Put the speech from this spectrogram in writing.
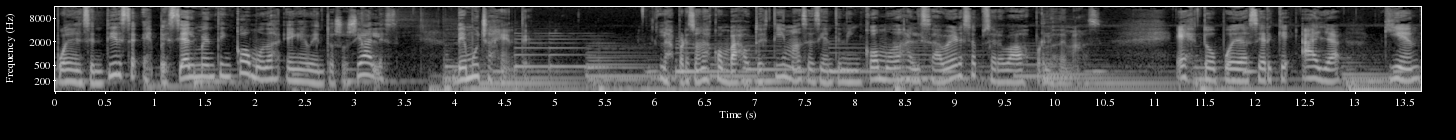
Pueden sentirse especialmente incómodas en eventos sociales de mucha gente. Las personas con baja autoestima se sienten incómodas al saberse observados por los demás. Esto puede hacer que haya quien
